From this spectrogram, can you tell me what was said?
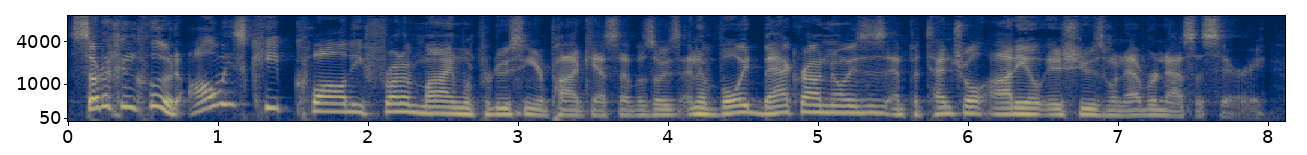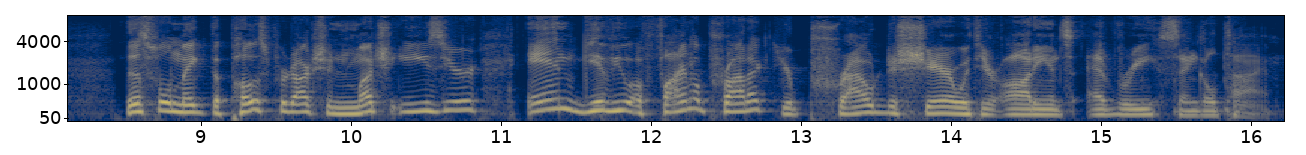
So, to conclude, always keep quality front of mind when producing your podcast episodes and avoid background noises and potential audio issues whenever necessary. This will make the post production much easier and give you a final product you're proud to share with your audience every single time.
